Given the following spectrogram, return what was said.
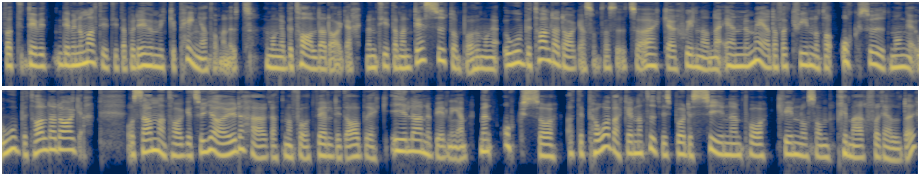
För att det vi, det vi normalt tittar på det är hur mycket pengar tar man ut, hur många betalda dagar. Men tittar man dessutom på hur många obetalda dagar som tas ut så ökar skillnaderna ännu mer därför att kvinnor tar också ut många obetalda dagar. Och sammantaget så gör ju det här att man får ett väldigt avbräck i lönebildningen men också att det påverkar naturligtvis både synen på kvinnor som primärförälder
